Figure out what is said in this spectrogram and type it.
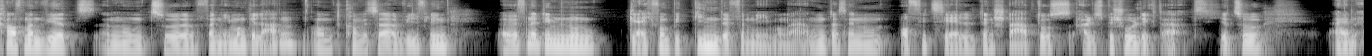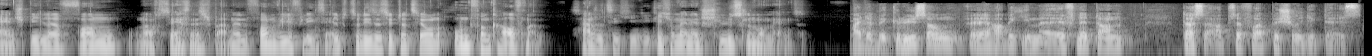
Kaufmann wird nun zur Vernehmung geladen und Kommissar Wilfling eröffnet ihm nun gleich von Beginn der Vernehmung an, dass er nun offiziell den Status als Beschuldigter hat. Hierzu ein Einspieler von, und auch sehr, sehr spannend, von Wilfling selbst zu dieser Situation und von Kaufmann. Es handelt sich hier wirklich um einen Schlüsselmoment. Bei der Begrüßung äh, habe ich ihm eröffnet dann, dass er ab sofort Beschuldigter ist.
